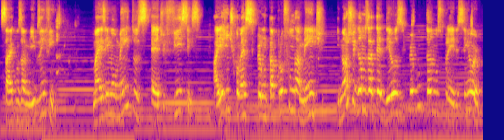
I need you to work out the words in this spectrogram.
sai com os amigos, enfim. Mas em momentos é, difíceis, aí a gente começa a se perguntar profundamente e nós chegamos até Deus e perguntamos para Ele, Senhor,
